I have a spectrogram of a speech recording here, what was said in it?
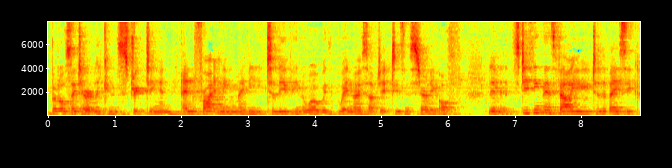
but also terribly constricting and, and frightening maybe to live in a world with, where no subject is necessarily off limits. Do you think there's value to the basic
